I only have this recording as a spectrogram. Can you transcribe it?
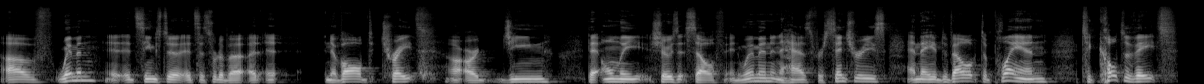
of women. It, it seems to, it's a sort of a, a, an evolved trait or, gene that only shows itself in women and has for centuries. And they have developed a plan to cultivate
